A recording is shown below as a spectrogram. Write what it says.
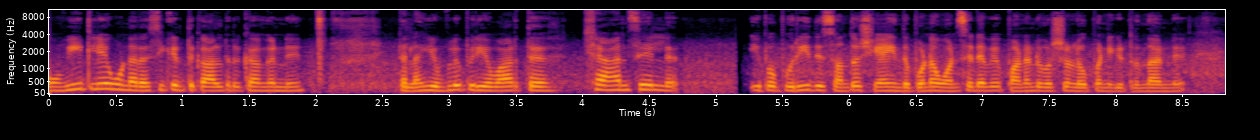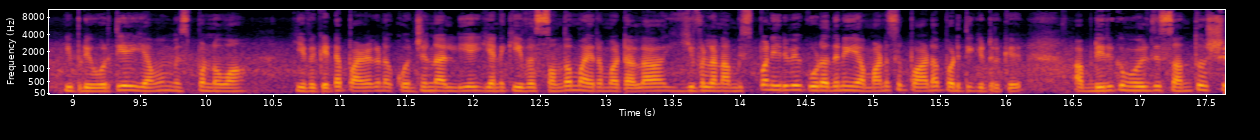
உன் வீட்லேயே உன்னை ரசிக்கிறதுக்கு ஆள் இருக்காங்கன்னு. இதெல்லாம் எவ்வளோ பெரிய வார்த்தை? சான்ஸே இல்லை. இப்போ புரியுது சந்தோஷ் ஏன் இந்த பொண்ணை ஒன் சைடாகவே பன்னெண்டு வருஷம் லவ் பண்ணிக்கிட்டு இருந்தான்னு. இப்படி ஒருத்தையே எவன் மிஸ் பண்ணுவான்? இவகிட்ட பழகின கொஞ்ச நாள்லயே எனக்கு இவ சொந்தமாயிட மாட்டாளா? இவளை நான் மிஸ் பண்ணிடவே கூடாதுன்னு என் மனசு பாடப்படுத்திக்கிட்டு இருக்கு. அப்படி இருக்கும்பொழுது சந்தோஷ்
